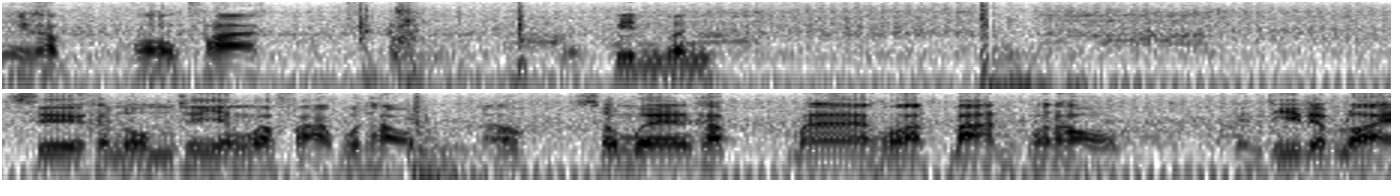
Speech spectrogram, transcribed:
นี่ครับของฝากปินมันซื้อขนมซื้อหยังว่าฝากผู้เฒ่า เอาเสมอครับ มาหอดบ้านพ่อเฒ่าเป็นที่เรียบร้อย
